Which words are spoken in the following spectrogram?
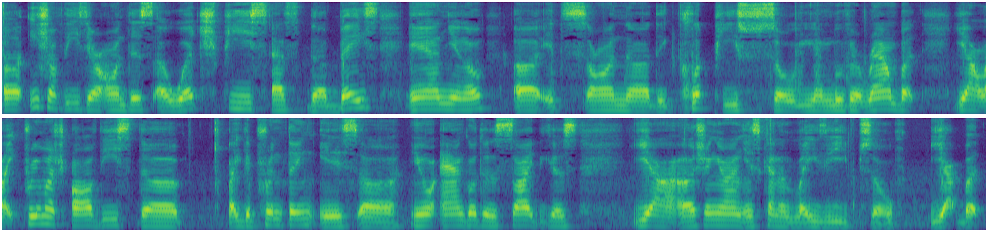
uh, each of these are on this uh, wedge piece as the base. And you know uh, it's on uh, the clip piece so you can move it around. But yeah like pretty much all of these the like the printing is uh you know angled to the side because yeah uh, Sheng Yuan is kind of lazy so yeah but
